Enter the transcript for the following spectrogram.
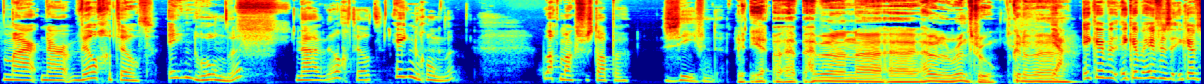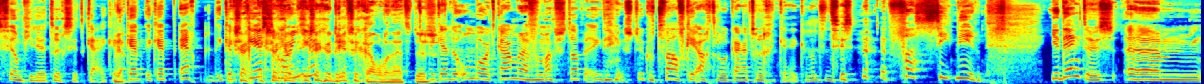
Maar naar welgeteld één ronde, na welgeteld één ronde, lag Max Verstappen zevende. Ja, eh, hebben we een, eh, eh, hebben we een run-through? Kunnen we... ja, ik heb, het- ik, heb even, ik heb het filmpje er terug zitten kijken. Ja. Ik, heb, ik heb echt, ik heb Ik het zeg, ik, zeg, rondje... ik zeg jou driftig krabbelen net. Dus Ik heb de onboardcamera van Max Verstappen, ik denk een stuk of twaalf keer achter elkaar teruggekeken. Want het is fascinerend. Je denkt dus, ehm,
